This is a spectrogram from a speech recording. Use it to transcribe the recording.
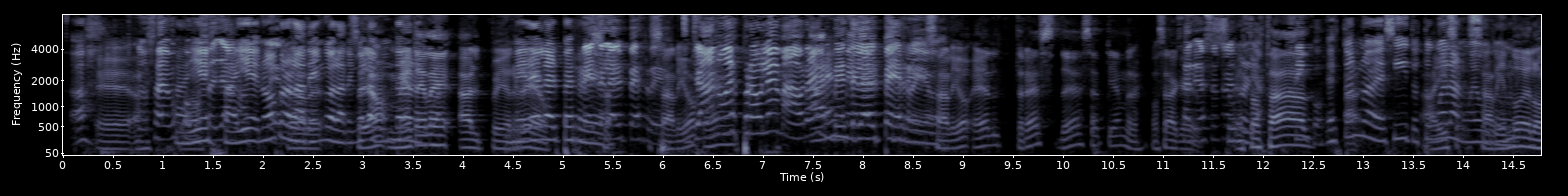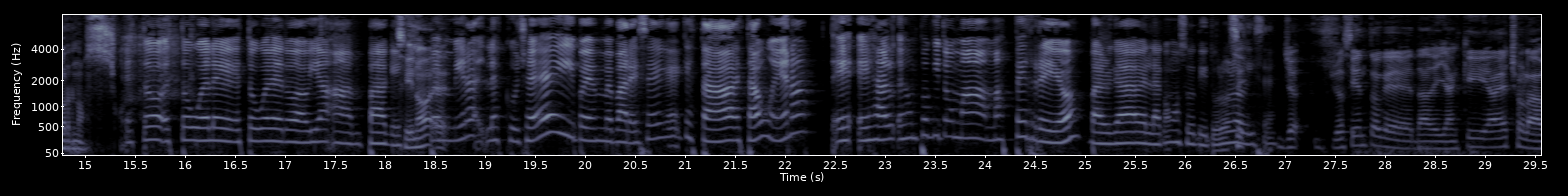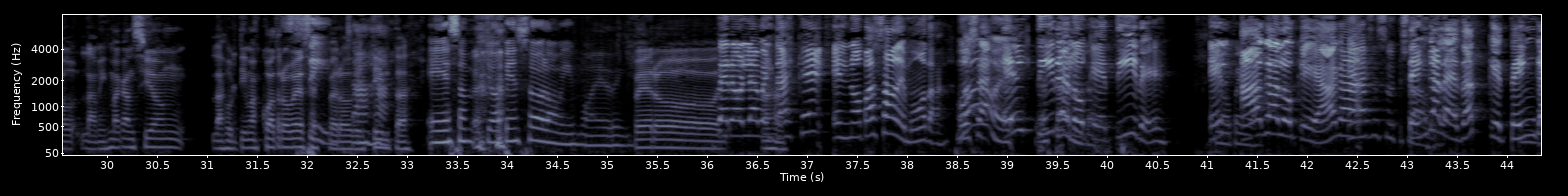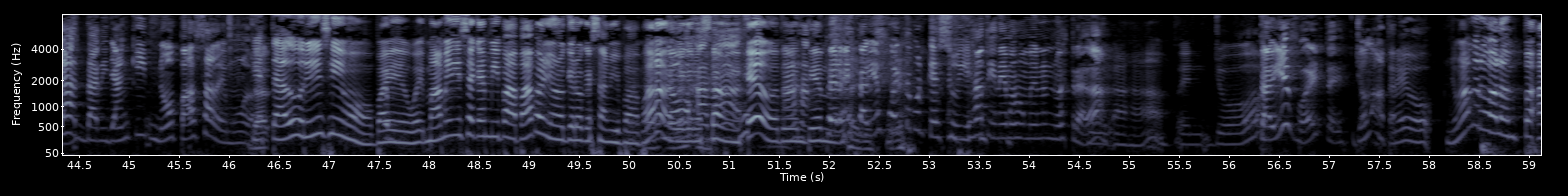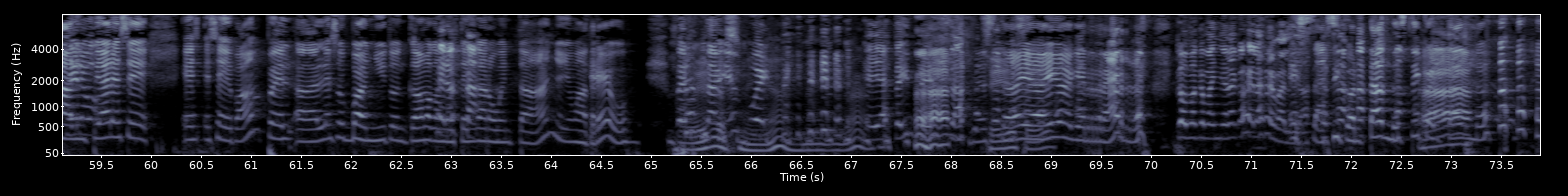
Ah, eh, no ay, sabemos cómo fallé, se llama. fallé. No, pero la tengo, la tengo Se llama Métele al perreo. Métele al perreo. Métele al perreo. Salió ya en- no es problema, ahora, Ahora es métele métele al perreo. perreo. Salió el 3 de septiembre. O sea que Salió hace tres esto está Cinco. Esto es nuevecito, esto ahí huele a nuevo. saliendo todo. del horno. Esto, esto huele, esto huele todavía a empaque. Si no, pues eh, mira, la escuché y pues me parece que, que está, está buena. Es, es, algo- es un poquito más, más perreo, valga, ¿verdad? Como su título lo dice. Yo, yo siento que Daddy Yankee ha hecho la, la misma canción las últimas cuatro veces, Sí, pero ajá. distintas. Eso, yo pienso lo mismo, Edwin. Pero... Pero la verdad Ajá. es que él no pasa de moda. O No, sea, él tire lo que tire. Él haga lo que haga. Él hace su chavo. tenga la edad que tenga, Daddy Yankee no pasa de moda. Que está durísimo, by the way. Mami dice que es mi papá, pero yo no quiero que sea mi papá. No, yo quiero que sea mi geo, ¿tú Ajá, entiendes? Pero está bien fuerte porque su hija tiene más o menos nuestra edad. Ajá, pues yo... Está bien fuerte. Yo me atrevo. Yo me atrevo a, limpa- a Pero- limpiar ese, es- ese pamper, a darle esos bañitos en cama cuando tenga está- 90 años. Yo me atrevo. Pero Ay, está Dios bien fuerte. Ella está intensa. Yo Sí, estoy sí. ahí, que rara. Como que mañana coge la revalida. Está así cortando, estoy Ah. cortando.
